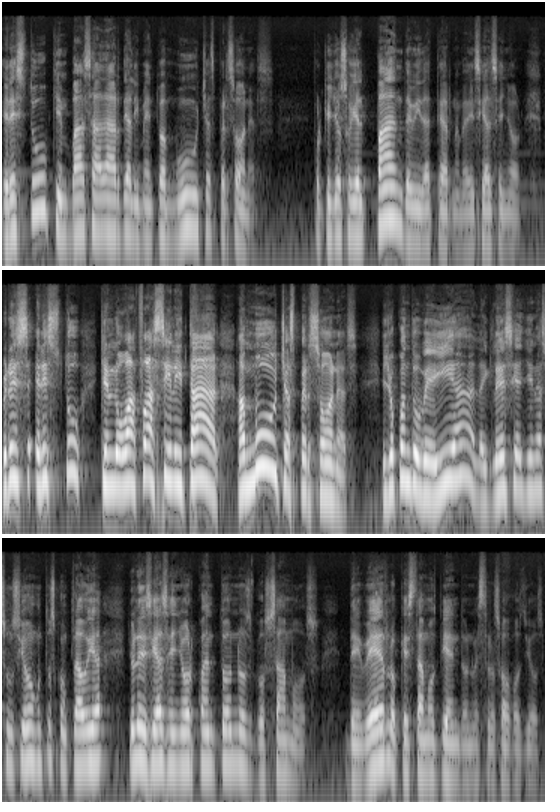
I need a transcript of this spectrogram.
eres tú quien vas a dar de alimento a muchas personas porque yo soy el pan de vida eterna, me decía el Señor. Pero eres, tú quien lo va a facilitar a muchas personas. Y yo cuando veía la iglesia allí en Asunción juntos con Claudia, yo le decía al Señor, cuánto nos gozamos de ver lo que estamos viendo en nuestros ojos, Dios,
